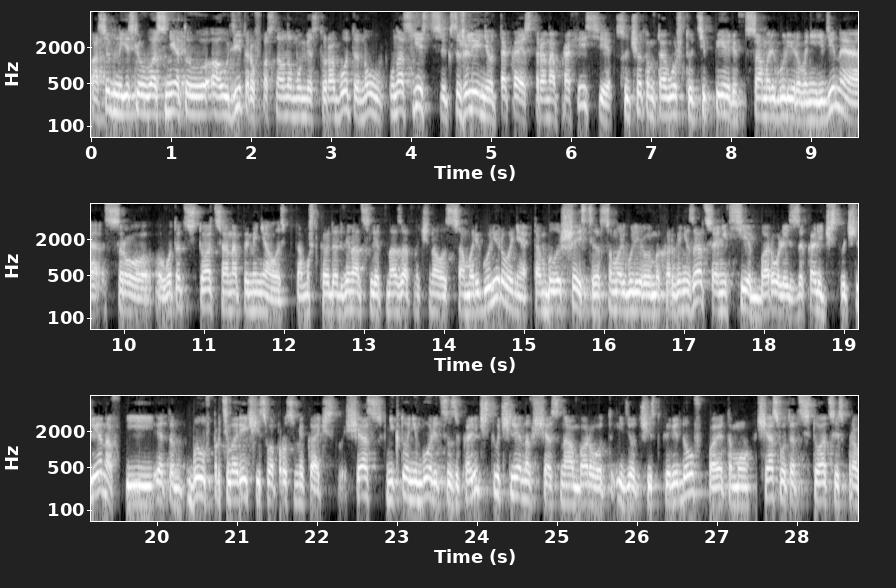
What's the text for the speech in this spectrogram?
особенно если у вас нет аудиторов по основному месту работы. Ну, у нас есть, к сожалению, такая сторона профессии, с учетом того, что теперь саморегулирование единое СРО, вот эта ситуация, она поменялась, потому что когда 12 лет назад начиналось саморегулирование, там было 6 саморегулируемых организаций, они все боролись за количество членов, и это было в противоречии с вопросами качества. Сейчас никто не борется за количество членов, сейчас наоборот идет чистка рядов, поэтому сейчас вот эта ситуация исправляется.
